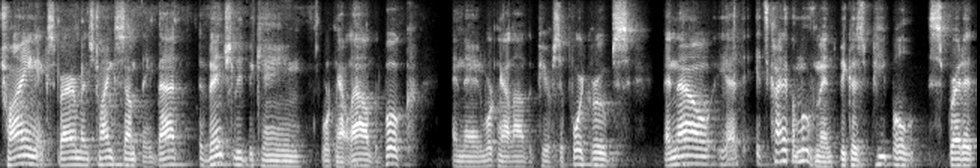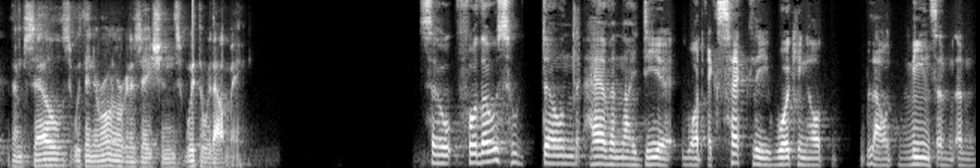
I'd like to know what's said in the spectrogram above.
trying experiments, trying something that eventually became Working Out Loud, the book, and then working out loud the peer support groups. And now, yeah, it's kind of a movement because people spread it themselves within their own organizations with or without me. So, for those who don't have an idea what exactly working out loud means and, and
